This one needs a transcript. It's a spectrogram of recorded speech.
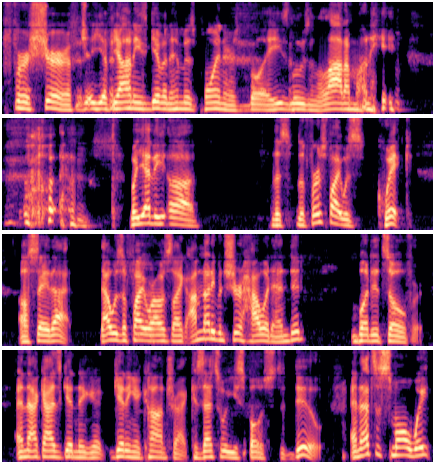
for sure. If if Yanni's giving him his pointers, boy, he's losing a lot of money. but yeah, the uh, the the first fight was quick. I'll say that. That was a fight where I was like, I'm not even sure how it ended, but it's over. And that guy's getting a, getting a contract because that's what you're supposed to do. And that's a small weight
